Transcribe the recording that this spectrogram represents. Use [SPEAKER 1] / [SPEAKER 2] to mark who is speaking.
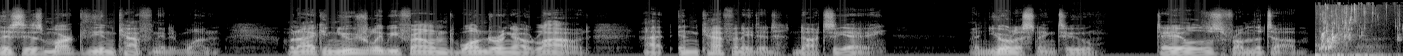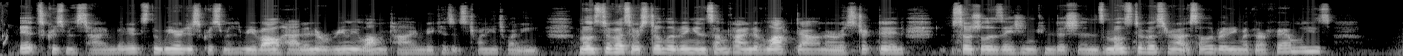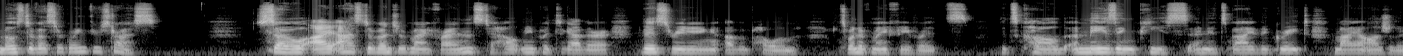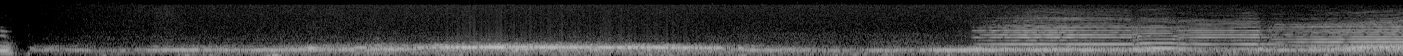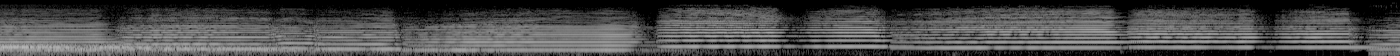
[SPEAKER 1] This is Mark the Encaffeinated One, when I can usually be found wandering out loud at encaffeinated.ca. And you're listening to Tales from the Tub.
[SPEAKER 2] It's Christmas time, but it's the weirdest Christmas we've all had in a really long time because it's 2020. Most of us are still living in some kind of lockdown or restricted socialization conditions. Most of us are not celebrating with our families. Most of us are going through stress. So I asked a bunch of my friends to help me put together this reading of a poem. It's one of my favorites. It's called Amazing Peace, and it's by the great Maya Angelou.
